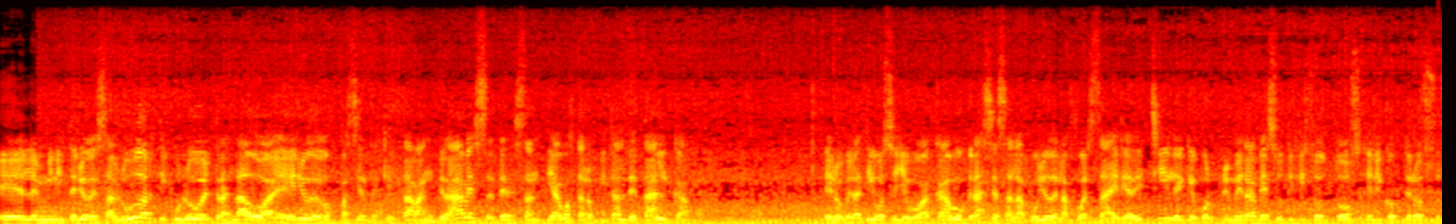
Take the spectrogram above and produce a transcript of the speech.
El Ministerio de Salud articuló el traslado aéreo de dos pacientes que estaban graves desde Santiago hasta el hospital de Talca. El operativo se llevó a cabo gracias al apoyo de la Fuerza Aérea de Chile, que por primera vez utilizó dos helicópteros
